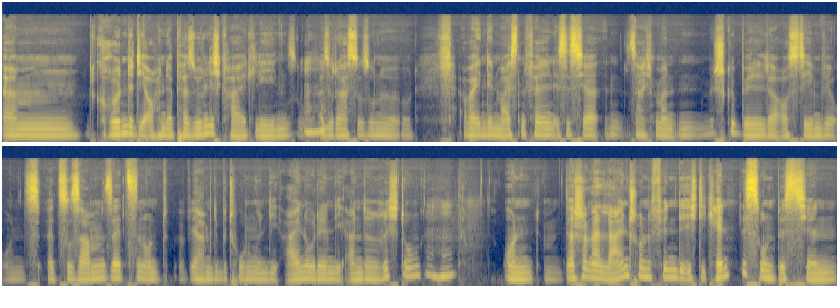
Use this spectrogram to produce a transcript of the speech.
ähm, Gründe, die auch in der Persönlichkeit liegen. So. Mhm. Also da hast du so eine, aber in den meisten Fällen ist es ja, sag ich mal, ein Mischgebilde, aus dem wir uns äh, zusammensetzen und wir haben die Betonung in die eine oder in die andere Richtung. Mhm. Und ähm, das schon allein schon finde ich die Kenntnis so ein bisschen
